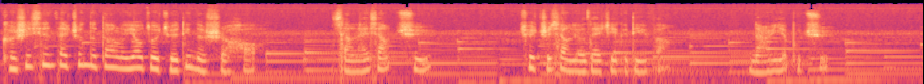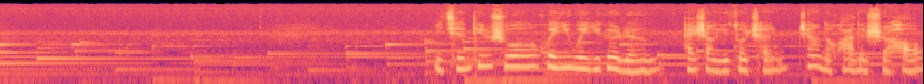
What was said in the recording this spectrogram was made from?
可是现在真的到了要做决定的时候，想来想去，却只想留在这个地方，哪儿也不去。以前听说会因为一个人爱上一座城这样的话的时候，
